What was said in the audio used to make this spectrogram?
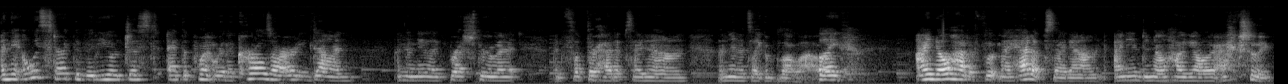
and they always start the video just at the point where the curls are already done and then they like brush through it and flip their head upside down and then it's like a blowout. Like, I know how to flip my head upside down. I need to know how y'all are actually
